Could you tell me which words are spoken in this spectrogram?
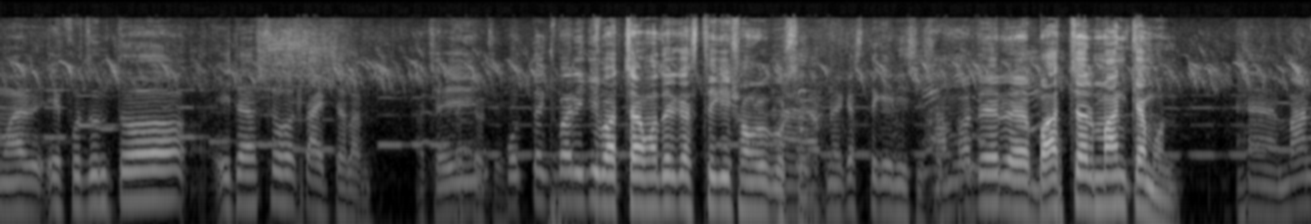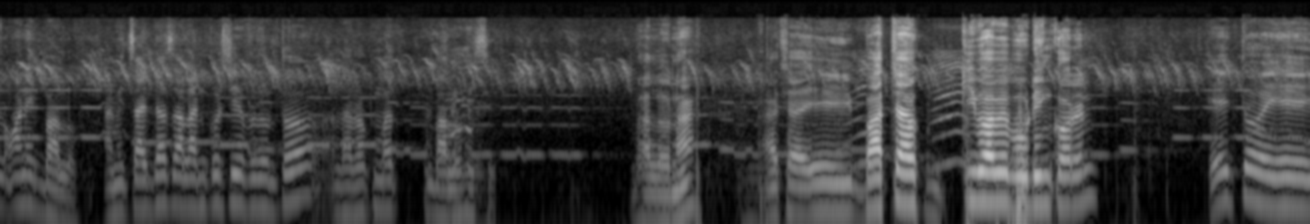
আমার এ পর্যন্ত এটা সহ চার চালান। আচ্ছা এই। প্রত্যেকবারই কি বাচ্চা আমাদের কাছ থেকেই সংগ্রহ করছেন হ্যাঁ, আপনার কাছ থেকে নিয়েছি আমাদের বাচ্চার মান কেমন? হ্যাঁ মান অনেক ভালো। আমি চারটা চালান করছি এ পর্যন্ত আল্লাহ রহমত ভালো হয়েছে। ভালো না? আচ্ছা এই বাচ্চা কীভাবে বোর্ডিং করেন? এই তো এই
